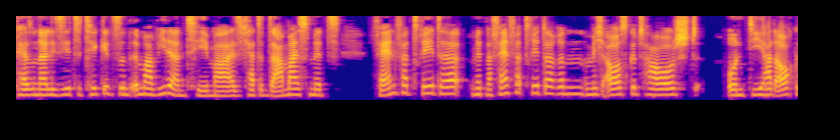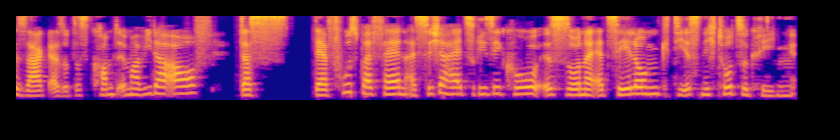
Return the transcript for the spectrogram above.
personalisierte Tickets sind immer wieder ein Thema. Also ich hatte damals mit Fanvertreter, mit einer Fanvertreterin mich ausgetauscht und die hat auch gesagt, also das kommt immer wieder auf, dass der Fußballfan als Sicherheitsrisiko ist so eine Erzählung, die ist nicht totzukriegen.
